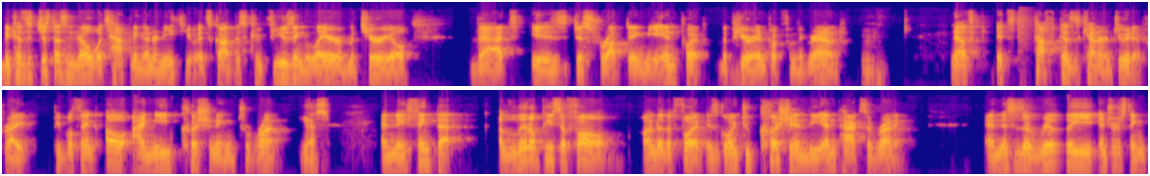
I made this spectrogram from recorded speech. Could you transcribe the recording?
Because it just doesn't know what's happening underneath you. It's got this confusing layer of material that is disrupting the input, the pure input from the ground. Mm-hmm. Now it's it's tough because it's counterintuitive, right? People think, "Oh, I need cushioning to run." Yes. And they think that a little piece of foam under the foot is going to cushion the impacts of running. And this is a really interesting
